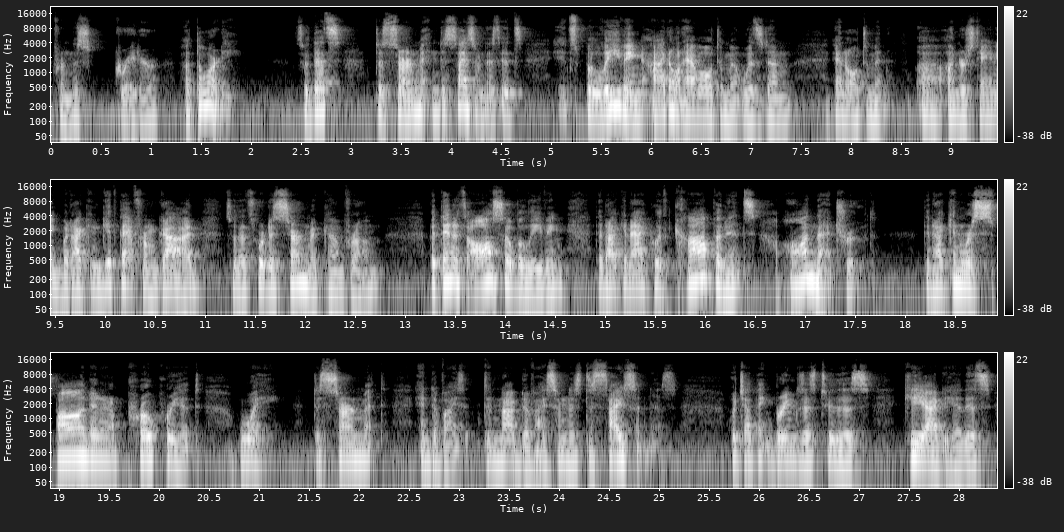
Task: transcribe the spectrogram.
from this greater authority. So that's discernment and decisiveness. It's it's believing I don't have ultimate wisdom and ultimate uh, understanding, but I can get that from God. So that's where discernment come from. But then it's also believing that I can act with competence on that truth, that I can respond in an appropriate way. Discernment and device, not divisiveness, decisiveness, which I think brings us to this key idea, this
